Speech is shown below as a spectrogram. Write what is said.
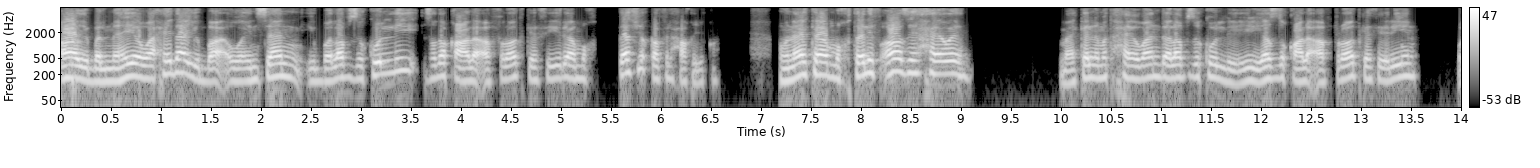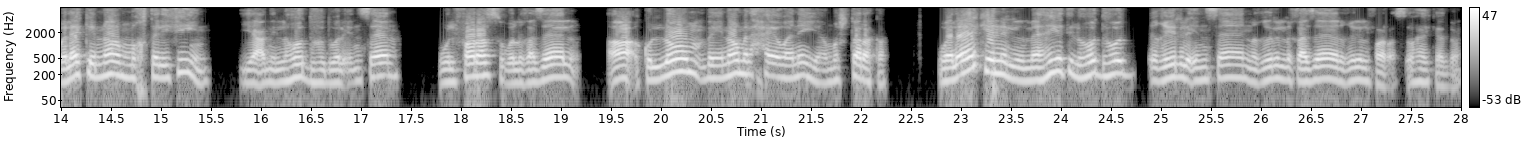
آه يبقى الماهية واحدة يبقى وإنسان يبقى لفظ كلي صدق على أفراد كثيرة متفقة في الحقيقة. هناك مختلف آه زي حيوان. ما كلمة حيوان ده لفظ كلي يصدق على أفراد كثيرين ولكنهم مختلفين. يعني الهدهد والإنسان والفرس والغزال آه كلهم بينهم الحيوانية مشتركة. ولكن ماهية الهدهد غير الإنسان غير الغزال غير الفرس وهكذا.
